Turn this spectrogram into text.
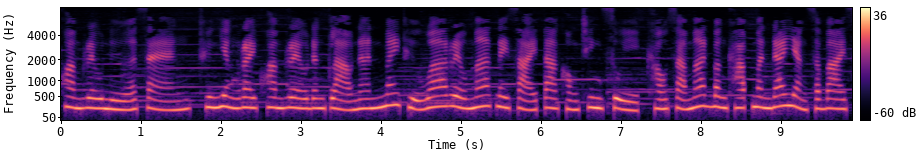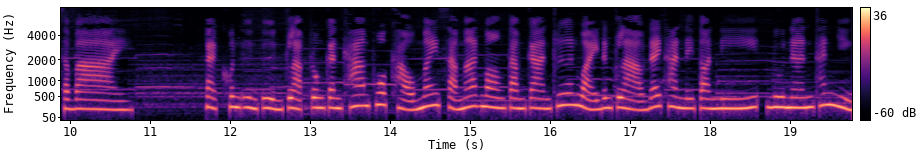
ความเร็วเหนือแสง ถึงอย่างไรความเร็วดังกล่าวนั้นไม่ถือว่าเร็วมากในสายตาของชิงสุย เขาสามารถบังคับมันได้อย่างสบายสบาย แต่คนอื่นๆ กลับตรงกันข้ามพวกเขาไม่สามารถมองตามการเคลื่อนไหวดังกล่าวได้ทันในตอนนี้ ดูนั้นท่านหญิง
